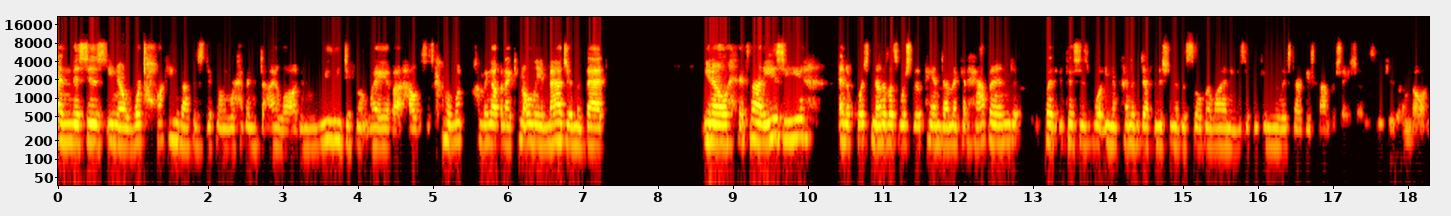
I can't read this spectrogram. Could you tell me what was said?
And this is you know we're talking about this differently we're having a dialogue in a really different way about how this is going to look coming up and i can only imagine that that you know it's not easy and of course none of us wish the pandemic had happened but this is what you know kind of the definition of the silver lining is if we can really start these conversations and keep them going.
